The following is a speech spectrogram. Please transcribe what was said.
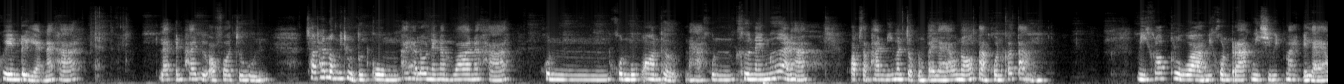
ควีนเหรียญนะคะ และเป็นไพ่ View of Fortune ชาวท่านลมมิถุนตุลกุมไพ่ทาโร่แนะนำว่านะคะ คุณคุณ move on เถอะนะคะคุณคือในเมื่อนะคะ ความสัมพันธ์นี้มันจบลงไปแล้วเนาะต่างคนก็ต่าง มีครอบครัว มีคนรักมีชีวิตใหม่ไปแล้ว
